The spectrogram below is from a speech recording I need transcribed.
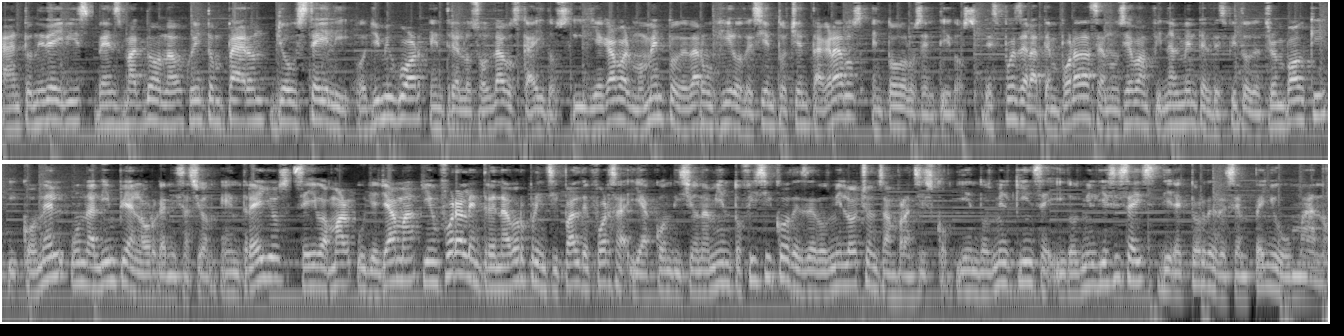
Anthony Davis, Vince McDonald, Quinton Patton, Joe Staley o Jimmy Ward entre los soldados caídos y llegaba el momento de dar un giro de 180 grados en todos los sentidos. Después de la temporada se anunciaban finalmente el despido de Trent Balky y con él una limpia en la organización. Entre ellos se iba Mark Uyeyama, quien fuera el entrenador principal de fuerza y acondicionamiento físico desde 2008 en San Francisco y en 2015 y 2016 director de desempeño humano.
